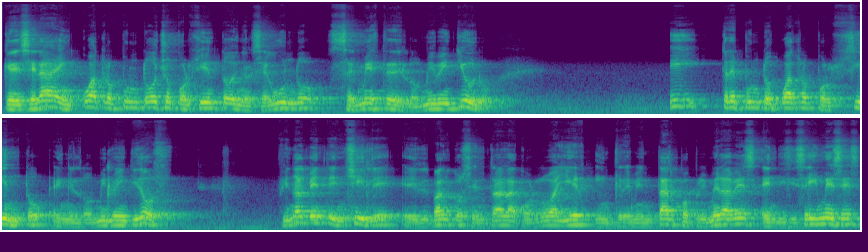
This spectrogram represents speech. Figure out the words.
crecerá en 4.8% en el segundo semestre del 2021 y 3.4% en el 2022. Finalmente en Chile, el Banco Central acordó ayer incrementar por primera vez en 16 meses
